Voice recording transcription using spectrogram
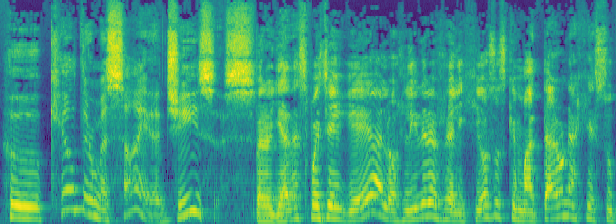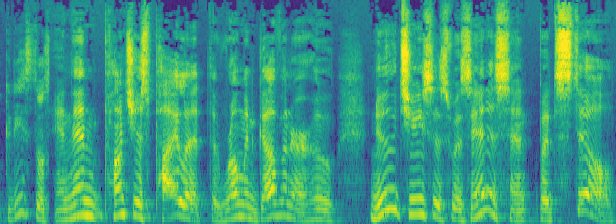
who killed their Messiah, Jesus. Pero ya después llegué a los líderes religiosos que mataron a Jesucristo. And then Pontius Pilate, the Roman governor who knew Jesus was innocent, but still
